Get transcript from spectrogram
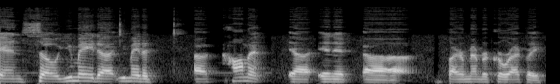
and so you made a you made a, a comment uh, in it, uh, if I remember correctly.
